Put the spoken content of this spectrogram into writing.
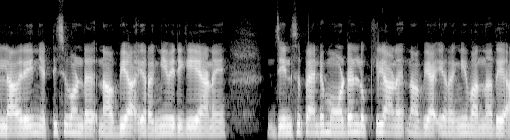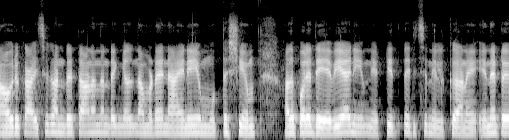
എല്ലാവരെയും ഞെട്ടിച്ചുകൊണ്ട് നവ്യ ഇറങ്ങി വരികയാണ്. ജീൻസ് പാന്റ് മോഡേൺ ലുക്കിലാണ് നവ്യ ഇറങ്ങി വന്നത്. ആ ഒരു കാഴ്ച കണ്ടിട്ടാണെന്നുണ്ടെങ്കിൽ നമ്മുടെ നയനയും മുത്തശ്ശിയും അതുപോലെ ദേവയാനിയും ഞെട്ടിത്തെരിച്ച് നിൽക്കുകയാണ്. എന്നിട്ട്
